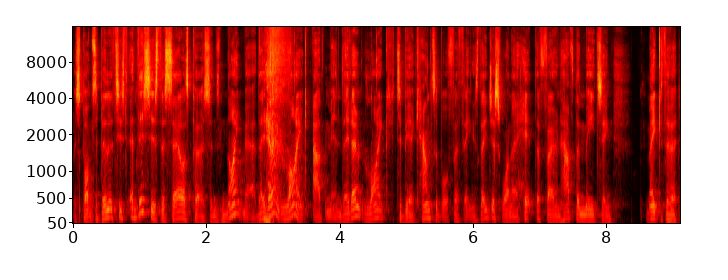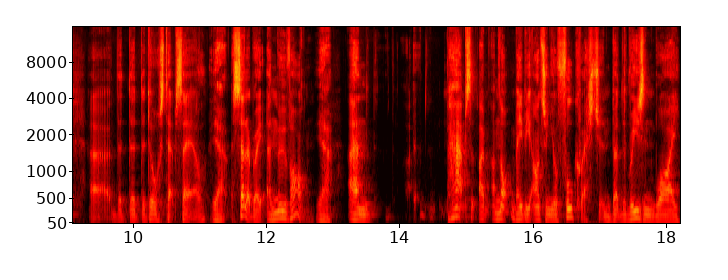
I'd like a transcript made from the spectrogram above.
responsibilities. And this is the salesperson's nightmare. They yeah. don't like admin, they don't like to be accountable for things. They just want to hit the phone, have the meeting, make the, uh, the, the, the, doorstep sale, yeah. celebrate, and move on. Yeah. And perhaps I'm not maybe answering your full question, but the reason why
